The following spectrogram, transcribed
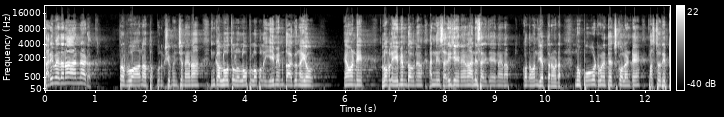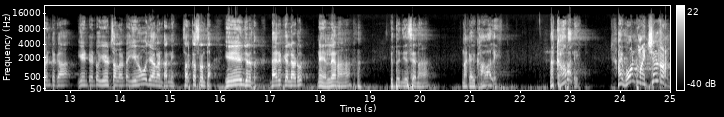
తరిమేదనా అన్నాడు. ప్రభువా నా తప్పును క్షమించినైనా ఇంకా లోతుల లోపల లోపల ఏమేమి దాగున్నాయో ఏమండి? లోపల ఏమేమి దాగున్నాయో అన్నీ సరి చేయనైనా అన్నీ సరి చేయనైనా కొంతమంది చెప్తారనమాట నువ్వు పోగొట్టుకుని తెచ్చుకోవాలంటే ఫస్ట్ రిపెంట్గా ఏంటంటో ఏడ్చాలంటే ఏమేమో చేయాలంట అన్ని సర్కస్ అంతా. ఏం చేయలేదు. డైరెక్ట్గా వెళ్ళాడు. నేను వెళ్ళానా? యుద్ధం చేశానా? నాకు అవి కావాలి. నాకు కావాలి. ఐ వాంట్ మై చిల్డ్రన్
